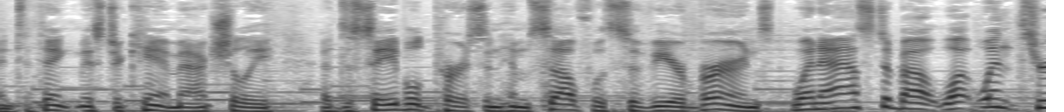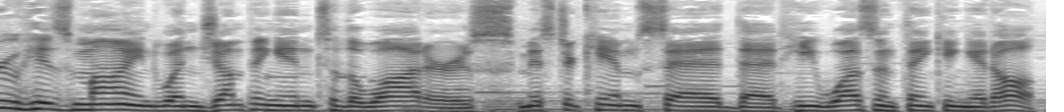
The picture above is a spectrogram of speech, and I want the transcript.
And to think Mr. Kim, actually a disabled person himself with severe burns, when asked about what went through his mind when jumping into the waters, Mr. Kim said that he wasn't thinking at all.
